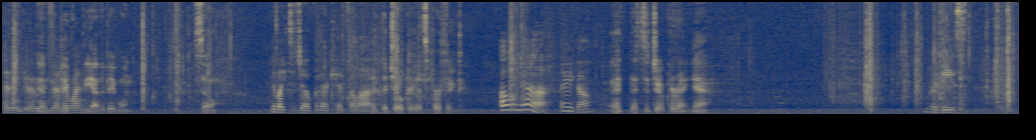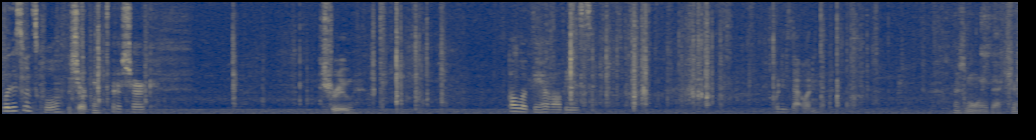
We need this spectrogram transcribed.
I didn't give him the, his the other big, one. yeah, the big one. So We like to joke with our kids a lot. the Joker, that's perfect. Oh yeah, there you go. That, that's the Joker, right? Yeah, What are these? Well, this one's cool. the shark one. For a shark. True. Oh look, they have all these. What is that one? There's one way back here.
